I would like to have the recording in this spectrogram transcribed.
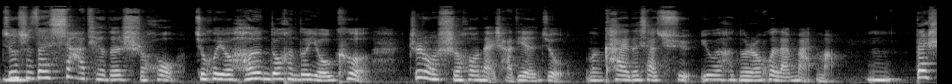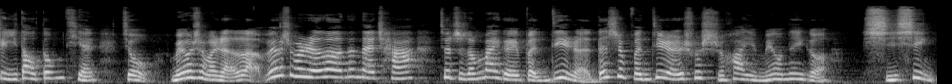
就是在夏天的时候就会有很多很多游客，这种时候奶茶店就能开得下去，因为很多人会来买嘛。嗯，但是，一到冬天就没有什么人了，没有什么人了，那奶茶就只能卖给本地人。但是本地人说实话也没有那个习性，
